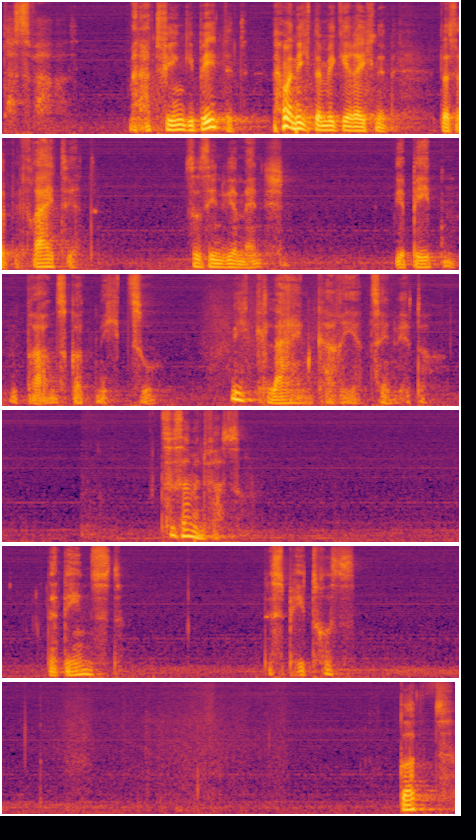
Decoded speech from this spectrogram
Das war was. Man hat für ihn gebetet, aber nicht damit gerechnet, dass er befreit wird. So sind wir Menschen. Wir beten und trauen es Gott nicht zu. Wie kleinkariert sind wir doch. Zusammenfassung. Der Dienst des Petrus. Gott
